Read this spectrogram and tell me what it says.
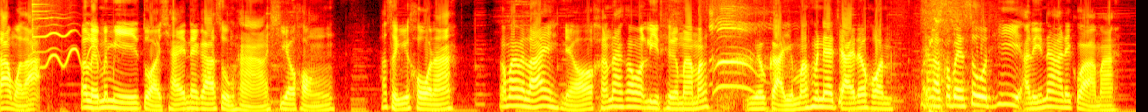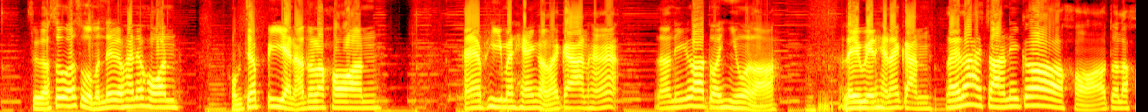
ล่างหมดละ ก็เลยไม่มีตัวใช้ในการสุ่มหาเคียวของถ้าสึกที่โคนะ ก็ไม่เป็นไร เดี๋ยวครั้งหน้าก็มารีเทิร์นมามั้ง มีโอกาสอยู่มั้งไม่แน่ใจทุกคนแล้วเราก็ไปสู้ที่อารีนาดีกว่ามาเสือสู้ก็สู้เหมือนเดิมฮะทุกคน ผมจะเปลี่ยนเอาตัวละครแอร์พีมาแทนก่อนละกันฮะ แล้วนี้ก็ตัวฮิวเหรอ เลเวนแทนละกันไลล่าจางนี่ก็ขอเอาตัวละค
